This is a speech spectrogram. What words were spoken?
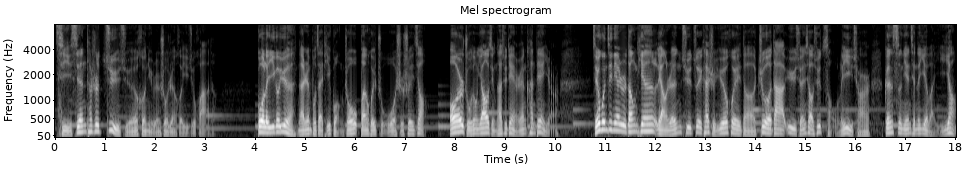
起先他是拒绝和女人说任何一句话的。过了一个月，男人不再提广州，搬回主卧室睡觉，偶尔主动邀请他去电影院看电影。结婚纪念日当天，两人去最开始约会的浙大玉泉校区走了一圈，跟四年前的夜晚一样。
